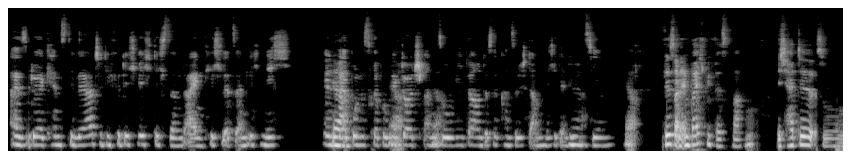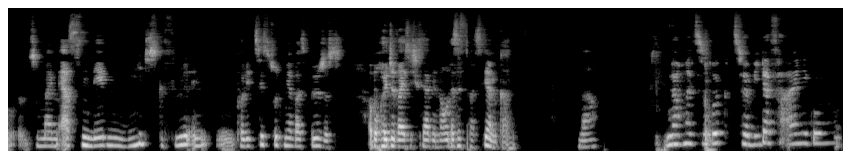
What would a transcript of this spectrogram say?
Also du erkennst die Werte, die für dich wichtig sind, eigentlich letztendlich nicht in ja. der Bundesrepublik ja. Deutschland ja. so wieder und deshalb kannst du dich damit nicht identifizieren. Ja. Ich will es an einem Beispiel festmachen. Ich hatte so zu meinem ersten Leben nie das Gefühl, ein Polizist tut mir was Böses. Aber heute weiß ich sehr genau, dass es passieren kann. Na? Nochmal zurück zur Wiedervereinigung.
